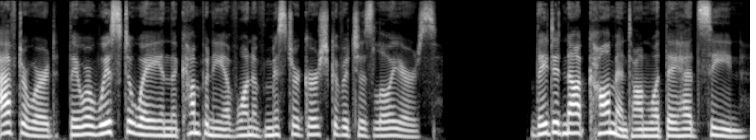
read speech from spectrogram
Afterward, they were whisked away in the company of one of Mr. Gershkovich's lawyers. They did not comment on what they had seen.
